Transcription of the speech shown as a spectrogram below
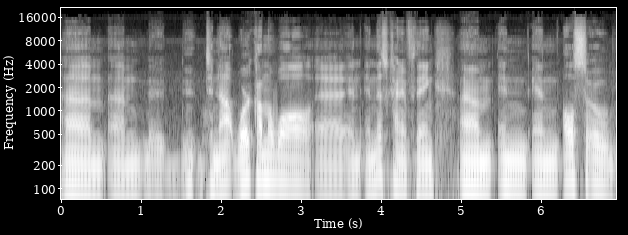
um, um, to not work on the wall uh, and and this kind of thing, um, and and also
